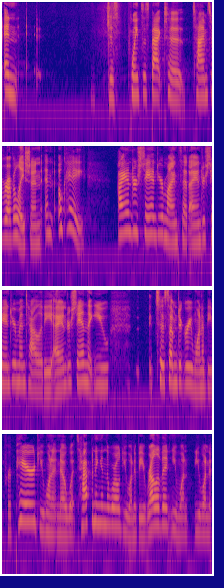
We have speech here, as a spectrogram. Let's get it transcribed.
and just points us back to times of revelation. And okay, I understand your mindset. I understand your mentality. I understand that you, to some degree, want to be prepared. You want to know what's happening in the world. You want to be relevant. You want you want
